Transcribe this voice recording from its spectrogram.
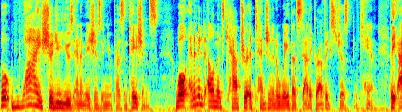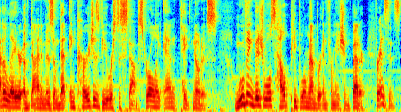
But why should you use animations in your presentations? Well, animated elements capture attention in a way that static graphics just can't. They add a layer of dynamism that encourages viewers to stop scrolling and take notice. Moving visuals help people remember information better. For instance,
